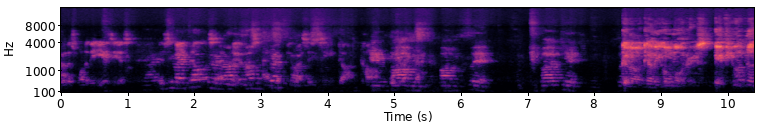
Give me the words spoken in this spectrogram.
with us. One of the easiest is to email us at news at wsaz.com. Kanawha County homeowners, if you have not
